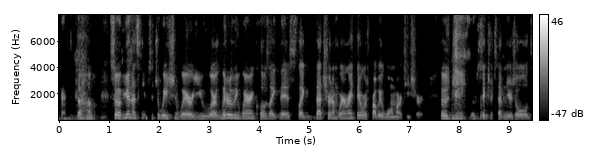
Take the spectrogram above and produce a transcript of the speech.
so so if you're in that same situation where you are literally wearing clothes like this, like that shirt I'm wearing right there was probably a Walmart T-shirt. Those jeans were six or seven years old,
